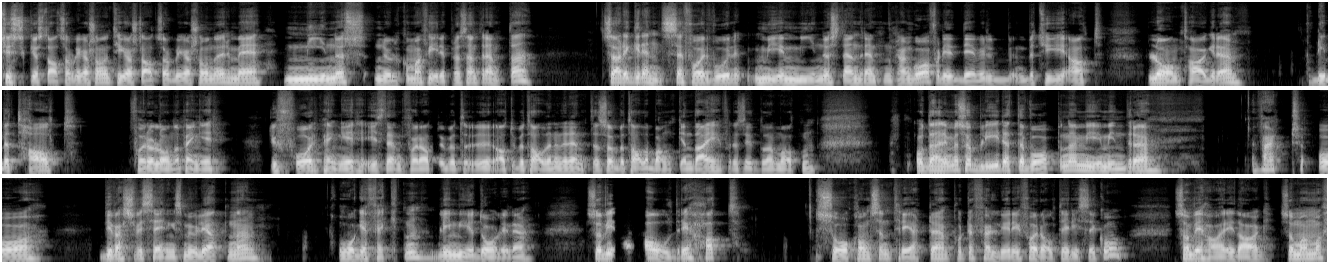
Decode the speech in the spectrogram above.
tyske statsobligasjoner, tiårs statsobligasjoner med minus 0,4% rente, så er det grense for hvor mye minus den renten kan gå. fordi det vil bety at låntagere blir betalt for å låne penger. Du får penger istedenfor at, at du betaler en rente, så betaler banken deg, for å si det på den måten. Og dermed så blir dette våpenet mye mindre verdt, og diversifiseringsmulighetene og effekten blir mye dårligere. Så vi har aldri hatt så konsentrerte porteføljer i forhold til risiko som vi har i dag. Så man må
